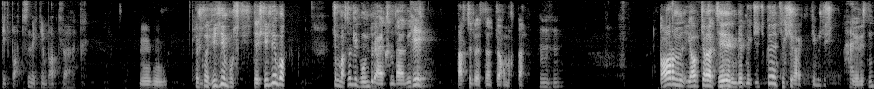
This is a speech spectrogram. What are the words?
гэж ботсон нэг тийм бодол байгаад байна. Аа. Тэр чинь хилийн бүс шүү дээ. Шилийн бот чинь бас л их өндөр хайрхан да. Би гарч ил байсан жоохон бахта. Аа. Доор нь явж байгаа зээр ингээд нэг жижигхэн цэг шиг харагддаг юм л шүү. Дээрээс нь.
